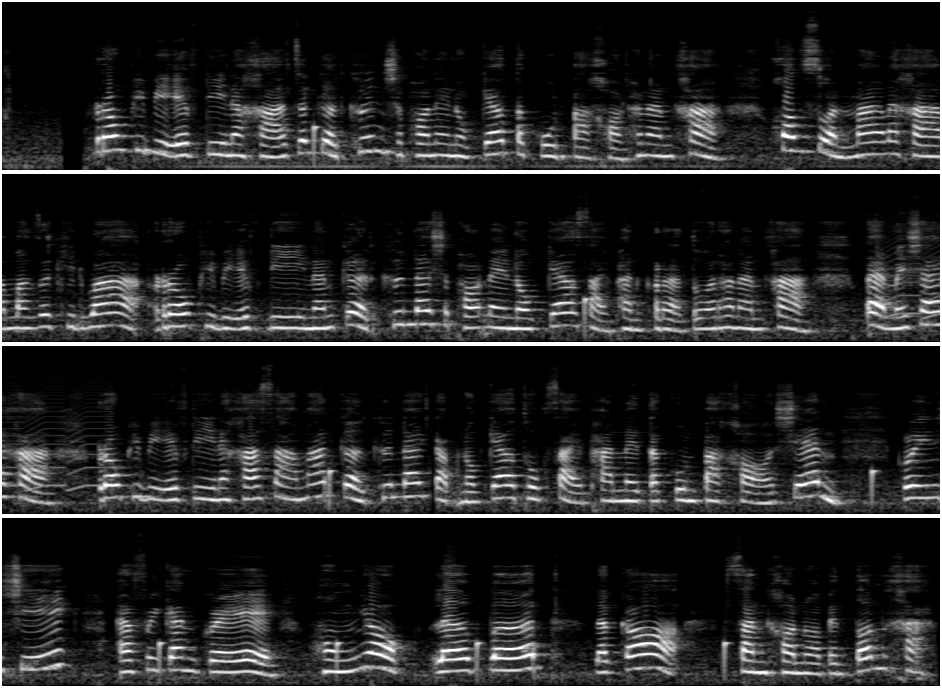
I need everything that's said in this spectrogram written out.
โรค PBFD นะคะ จะเกิดขึ้นเฉพาะในนกแก้วตระกูลปากขอเท่านั้นค่ะ คนส่วนมากนะคะ มักจะคิดว่าโรค PBFD นั้นเกิดขึ้นได้เฉพาะในนกแก้วสายพันธุ์กระตัวเท่านั้นค่ะ แต่ไม่ใช่ค่ะ โรค PBFD นะคะ สามารถเกิดขึ้นได้กับนกแก้วทุกสายพันธุ์ในตระกูลปากขอ เช่น Green Cheek African Grey หงหยก Lovebird แล้วก็ Sun Cornua เป็นต้นค่ะ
